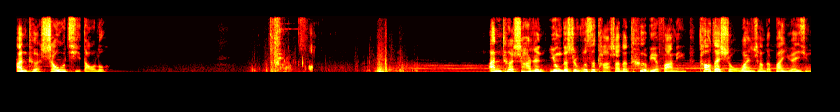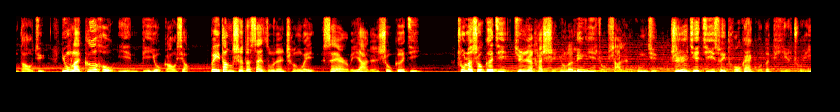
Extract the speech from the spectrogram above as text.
安特手起刀落。安特杀人用的是乌斯塔沙的特别发明，套在手腕上的半圆形刀具，用来割喉，隐蔽又高效，被当时的塞族人称为塞尔维亚人收割机。除了收割机，军人还使用了另一种杀人工具——直接击碎头盖骨的铁锤。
